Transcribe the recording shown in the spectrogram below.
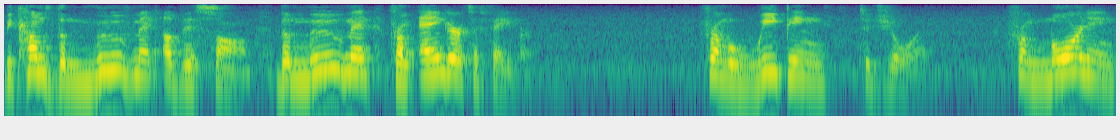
becomes the movement of this psalm the movement from anger to favor, from weeping to joy, from mourning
